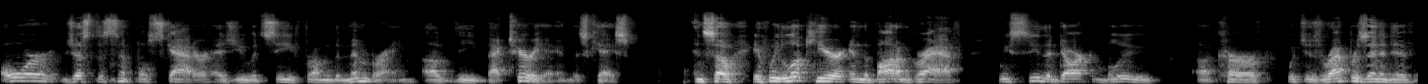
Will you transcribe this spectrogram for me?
or just the simple scatter as you would see from the membrane of the bacteria in this case. And so if we look here in the bottom graph, we see the dark blue uh, curve, which is representative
